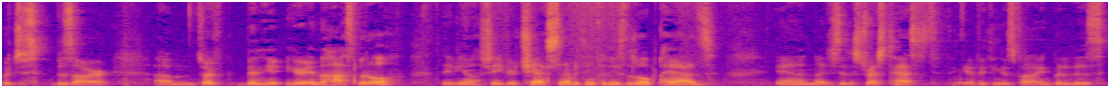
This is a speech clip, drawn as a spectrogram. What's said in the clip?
which is bizarre. Um, so I've been here in the hospital. They, you know, shave your chest and everything for these little pads. And I just did a stress test. I think everything is fine, but it is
